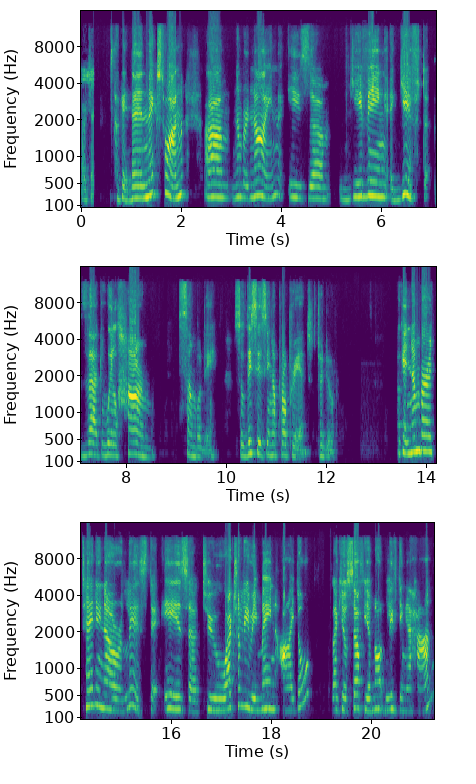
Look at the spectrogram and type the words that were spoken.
Okay. Okay, the next one, um, number nine, is um, giving a gift that will harm somebody. So this is inappropriate to do. Okay, number 10 in our list is uh, to actually remain idle, like yourself, you're not lifting a hand,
